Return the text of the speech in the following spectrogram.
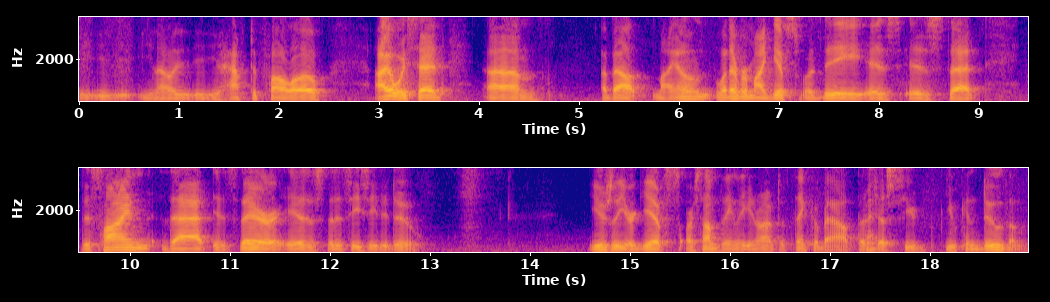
you, you, know, you have to follow. I always said um, about my own, whatever my gifts would be, is is that the sign that is there is that it's easy to do. Usually, your gifts are something that you don't have to think about, but right. just you you can do them.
